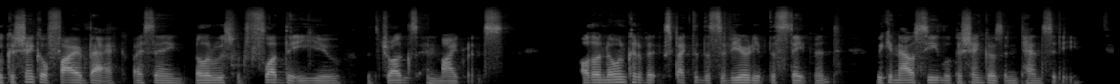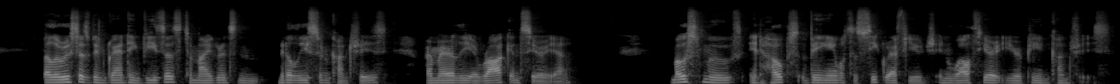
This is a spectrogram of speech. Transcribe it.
Lukashenko fired back by saying Belarus would flood the EU with drugs and migrants. Although no one could have expected the severity of this statement, we can now see Lukashenko's intensity. Belarus has been granting visas to migrants in Middle Eastern countries, primarily Iraq and Syria. Most move in hopes of being able to seek refuge in wealthier European countries.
